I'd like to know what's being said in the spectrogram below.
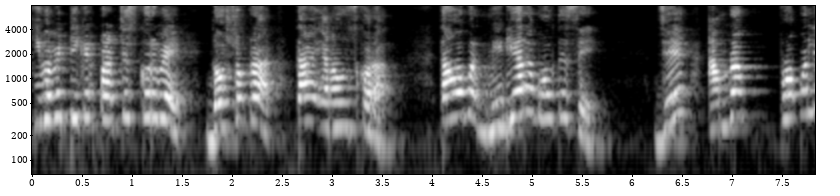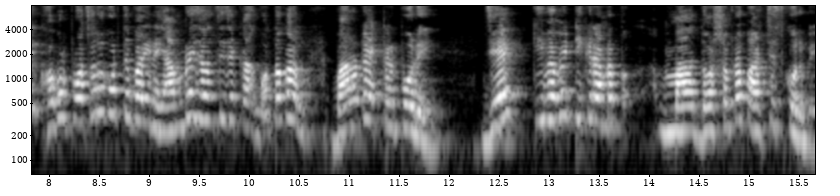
কীভাবে টিকিট পারচেস করবে দর্শকরা তা অ্যানাউন্স করা? তাও আবার মিডিয়ারা বলতেছে যে আমরা প্রপারলি খবর প্রচারও করতে পারি নাই। আমরাই জানছি যে গতকাল বারোটা একটার পরে যে কীভাবে টিকিট আমরা দর্শকরা পারচেস করবে।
